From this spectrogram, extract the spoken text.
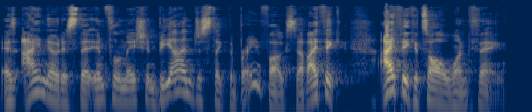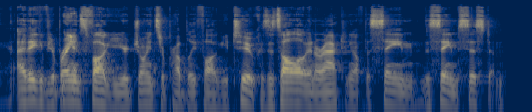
is I notice that inflammation beyond just like the brain fog stuff. I think I think it's all one thing. I think if your brain's foggy, your joints are probably foggy too because it's all interacting off the same the same system.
